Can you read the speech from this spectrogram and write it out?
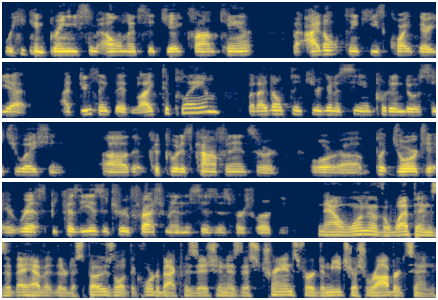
where he can bring you some elements that Jake Fromm can't. But I don't think he's quite there yet. I do think they'd like to play him, but I don't think you're going to see him put into a situation uh, that could put his confidence or or uh, put Georgia at risk because he is a true freshman and this is his first road game. Now, one of the weapons that they have at their disposal at the quarterback position is this transfer, Demetrius Robertson.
